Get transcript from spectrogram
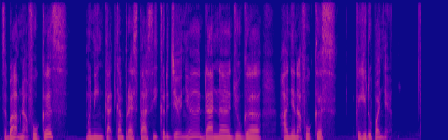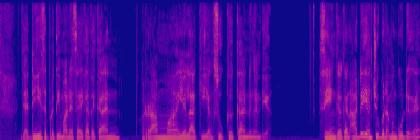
Sebab nak fokus meningkatkan prestasi kerjanya dan uh, juga hanya nak fokus kehidupannya. Jadi seperti mana saya katakan, ramai lelaki yang sukakan dengan dia. Sehingga kan ada yang cuba nak menggoda eh,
